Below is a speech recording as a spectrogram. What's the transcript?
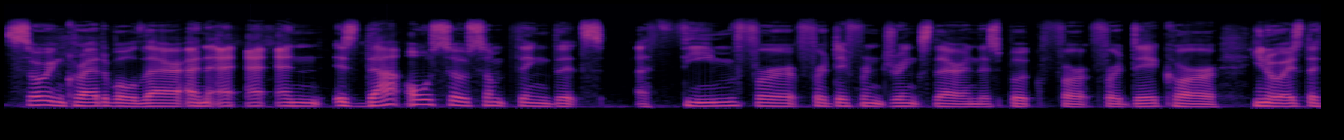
so incredible there and and, and is that also something that's a theme for for different drinks there in this book for for dick or you know is the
